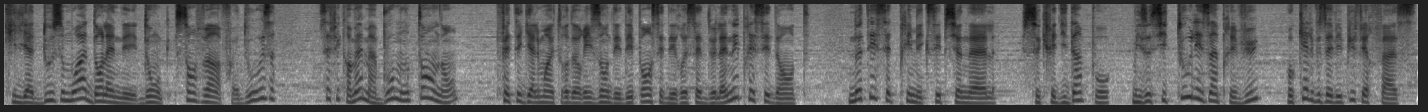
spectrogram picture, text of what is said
qu'il y a 12 mois dans l'année, donc 120 x 12, ça fait quand même un beau montant, non? Faites également un tour d'horizon des dépenses et des recettes de l'année précédente. Notez cette prime exceptionnelle, ce crédit d'impôt, mais aussi tous les imprévus auxquels vous avez pu faire face.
